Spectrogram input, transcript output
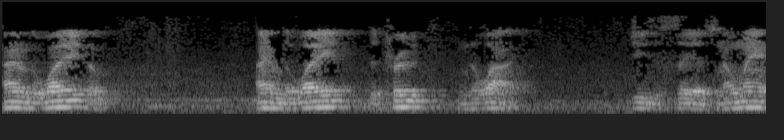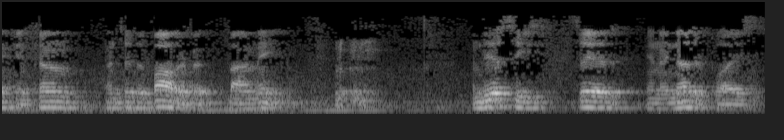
I am the way, the I am the way, the truth, and the life. Jesus says, No man can come unto the Father but by me. and this he said in another place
